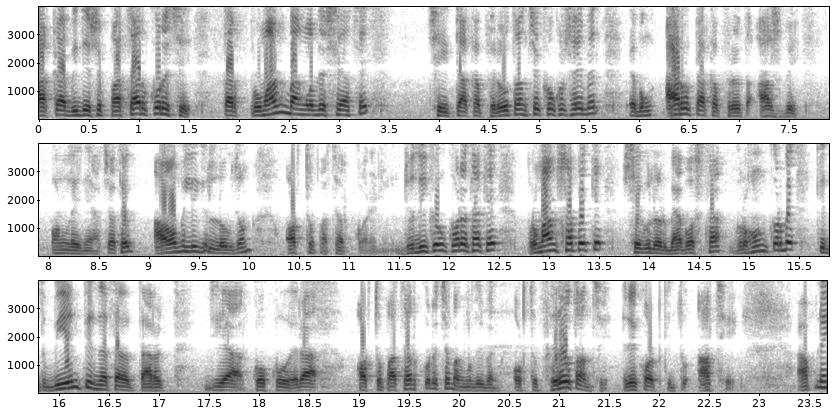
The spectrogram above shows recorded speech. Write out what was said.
টাকা বিদেশে পাচার করেছে, তার প্রমাণ বাংলাদেশে আছে। সেই টাকা ফেরত আনছে কোকো সাহেবের এবং আরও টাকা ফেরত আসবে অনলাইনে আছে। অতএব আওয়ামী লীগের লোকজন অর্থ পাচার করেনি। যদি কেউ করে থাকে, প্রমাণ সাপেক্ষে সেগুলোর ব্যবস্থা গ্রহণ করবে। কিন্তু বিএনপির নেতারা তার জিয়া, কোকো, এরা অর্থ পাচার করেছে, বাংলাদেশ ব্যাংক অর্থ ফেরত আনছে। রেকর্ড কিন্তু আছে। আপনি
